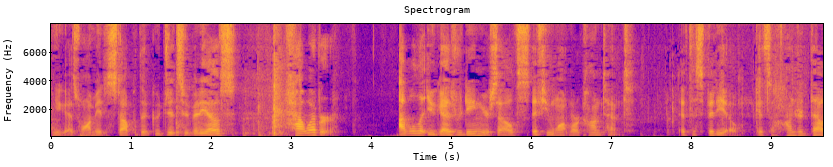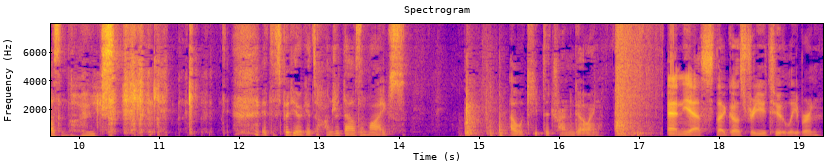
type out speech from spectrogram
you guys want me to stop with the Gujitsu videos. However, I will let you guys redeem yourselves if you want more content. If this video gets 100,000 likes, if this video gets 100,000 likes, I will keep the trend going. And yes, that goes for you too, Libran.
